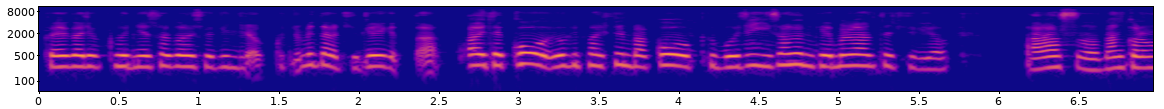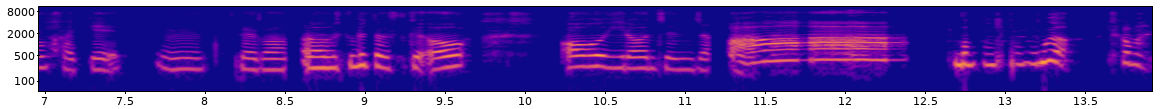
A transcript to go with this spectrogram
그래가지고 그 녀석을 죽이려고. 좀 이따가 죽여야겠다. 아 됐고, 여기 발신 받고, 그 뭐지, 이상한 괴물한테 죽여. 알았어, 난 그럼 갈게. 응, 제가. 아, 좀 이따가 죽여. 어? 어, 이런 젠장. 아! 뭐, 뭐, 뭐 뭐야? 잠깐만.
